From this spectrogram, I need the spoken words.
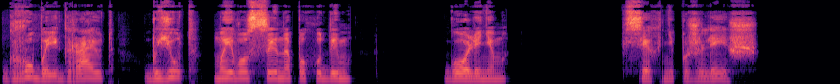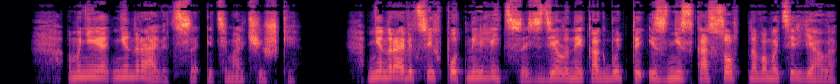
грубо играют, бьют моего сына по худым голеням. Всех не пожалеешь. Мне не нравятся эти мальчишки. Не нравятся их потные лица, сделанные как будто из низкосортного материала,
